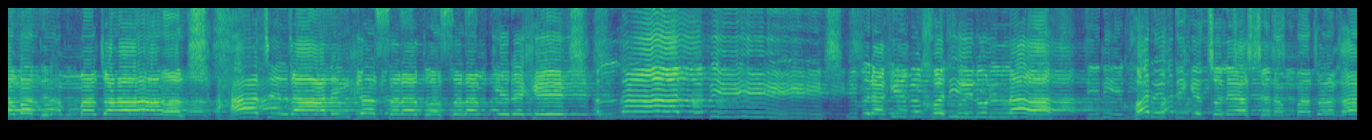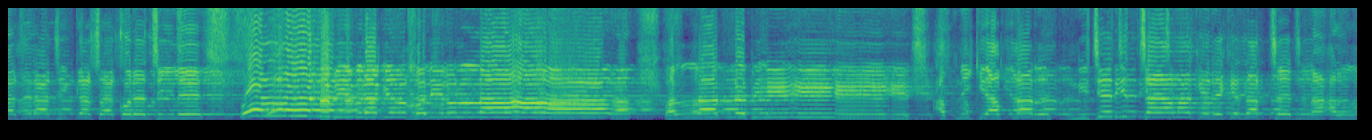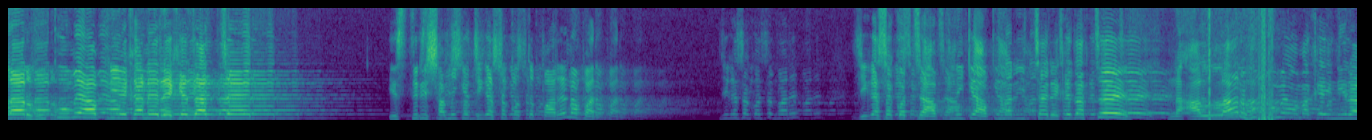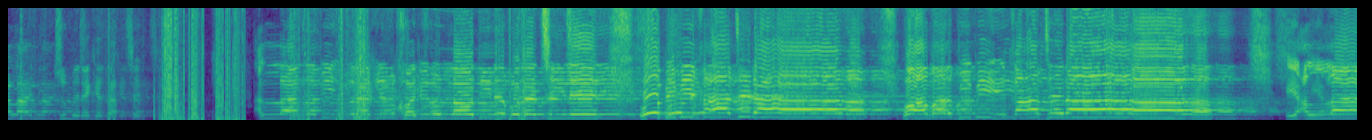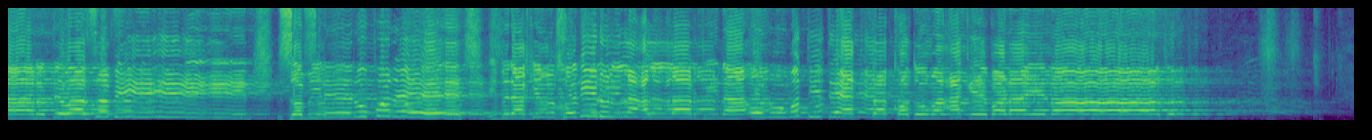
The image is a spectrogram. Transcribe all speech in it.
আমাদের আম্মা জান হাজরা ওয়াসসালামকে রেখে আল্লাহ নবী ইব্রাহিম খলিলুল্লাহ তিনি ঘরের দিকে চলে আসেন আম্মা যারা হাজরা জিজ্ঞাসা করেছিলেন নবী ইব্রাহিম খলিলুল্লাহ, আল্লাহ নবী, আপনি কি আপনার নিজের ইচ্ছায় আমাকে রেখে যাচ্ছেন না আল্লাহর হুকুমে আপনি এখানে রেখে যাচ্ছেন? স্ত্রী স্বামীকে জিজ্ঞাসা করতে পারে না পারে? জিজ্ঞাসা করতে পারে? জিজ্ঞাসা করছে আপনি কি আপনার ইচ্ছায় রেখে যাচ্ছে না আল্লাহর হুকুমে আমাকে এই নিরালায় নিঝুমে রেখে যাচ্ছে আল্লাহ নবী ইব্রাহিম খলিলুল্লাহ দিনে বলেছিলেন ও বিবি কাজরা ও আমার বিবি কাজরা এ আল্লাহর দেওয়া জমিন জমিনের উপরে ইব্রাহিম খলিলুল্লাহ আল্লাহর বিনা অনুমতিতে একটা কদম আগে বাড়ায় না।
